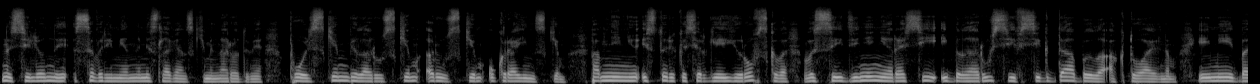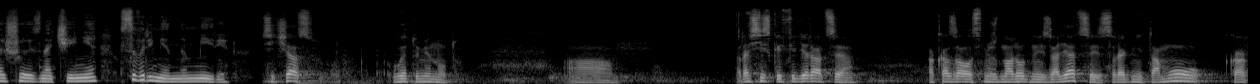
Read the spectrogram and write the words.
населенной современными славянскими народами – польским, белорусским, русским, украинским. По мнению историка Сергея Юровского, воссоединение России и Белоруссии всегда было актуальным и имеет большое значение в современном мире. Сейчас, в эту минуту, а, Российская Федерация – оказалась в международной изоляции сродни тому, как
